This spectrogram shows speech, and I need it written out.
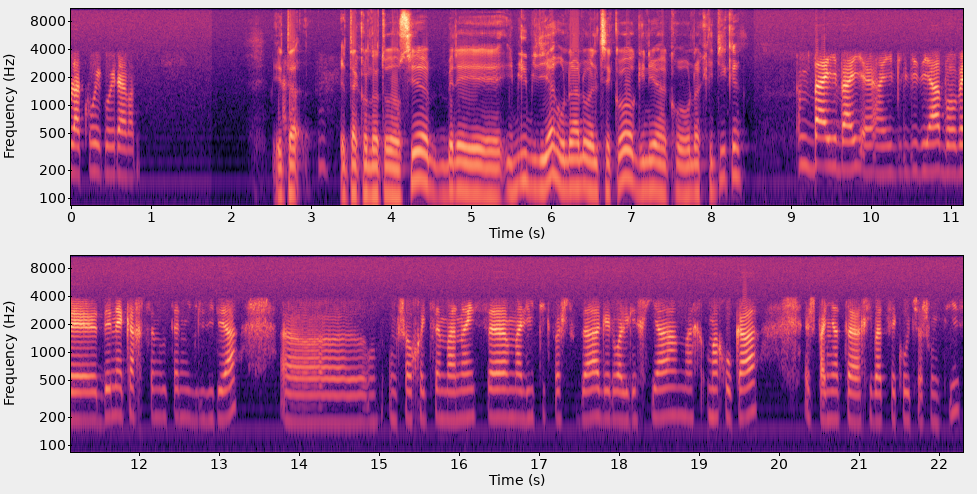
olako egoera bat. Eta, eta kondatu dauzi, bere ibilbidea, hona anu eltzeko, gineako hona kritika? Bai, bai, uh, ibilbidea, bo be, denek hartzen duten ibilbidea. Uh, Unsa horretzen ba naiz, uh, malitik pastu da, gero Algeria, Marroka, Espainiat jibatzeko itxasuntiz.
